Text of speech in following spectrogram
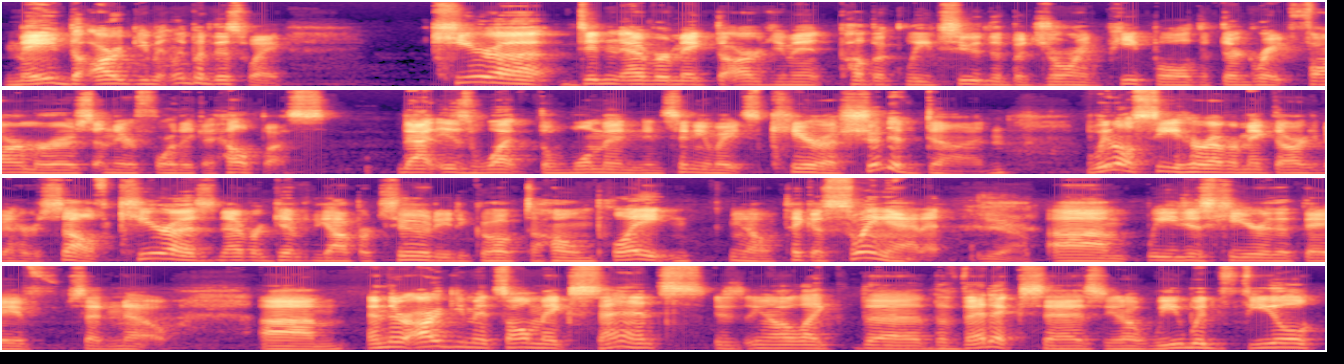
made the argument, let me put it this way Kira didn't ever make the argument publicly to the Bajoran people that they're great farmers and therefore they could help us. That is what the woman insinuates Kira should have done. We don't see her ever make the argument herself. Kira is never given the opportunity to go up to home plate and you know take a swing at it. Yeah. Um, we just hear that they've said no. Um, and their arguments all make sense. Is you know, like the the Vedek says, you know, we would feel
